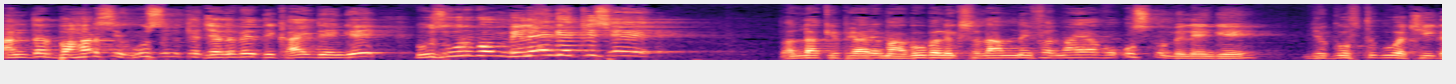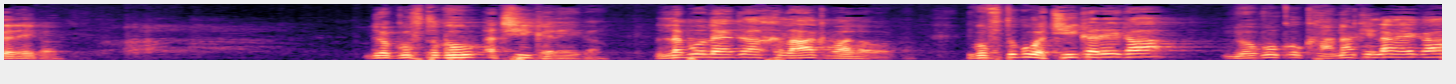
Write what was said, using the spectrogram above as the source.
अंदर बाहर से हुस्न के जलवे दिखाई देंगे, हुजूर वो मिलेंगे किसे? तो अल्लाह के प्यारे महबूब सलाम ने फरमाया, वो उसको मिलेंगे जो गुफ्तगु अच्छी करेगा। जो गुफ्तगु अच्छी करेगा। लबो लहजा अखलाक वाला होगा। गुफ्तगु अच्छी करेगा, लोगों को खाना खिलाएगा,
